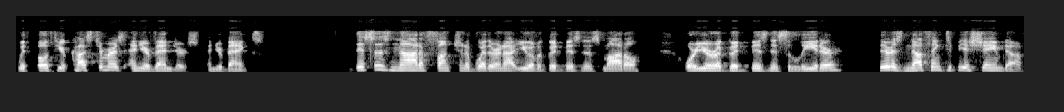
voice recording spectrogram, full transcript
with both your customers and your vendors and your banks. This is not a function of whether or not you have a good business model or you're a good business leader. There is nothing to be ashamed of.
